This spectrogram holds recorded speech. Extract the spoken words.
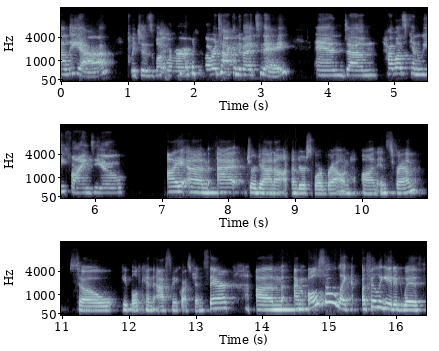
Aliyah, which is what we're what we're talking about today. And um, how else can we find you? I am at Jordana underscore Brown on Instagram. So people can ask me questions there. Um, I'm also like affiliated with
